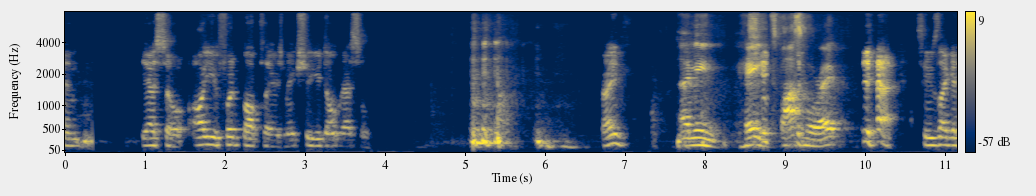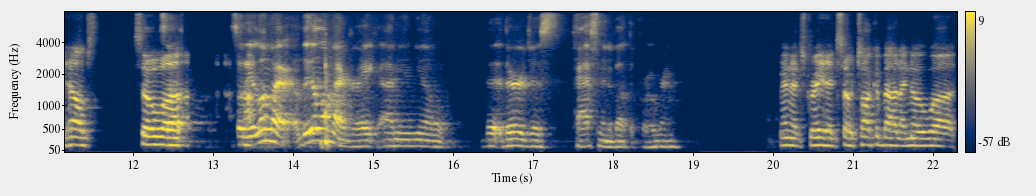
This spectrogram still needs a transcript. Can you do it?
and yeah, so all you football players, make sure you don't wrestle. right? I mean, hey, it's possible, right? yeah, seems like it helps. So, So, uh, so the alumni, the alumni are great. I mean, you know, they're, they're just passionate about the program. Man, that's great. And so, talk about. I know uh,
